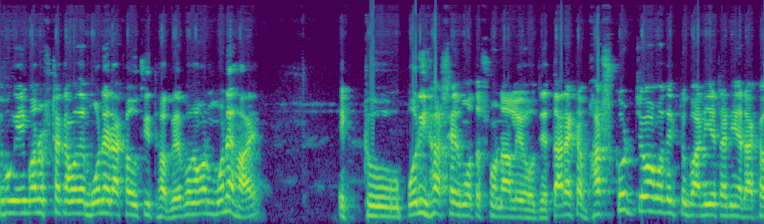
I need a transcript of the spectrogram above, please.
এবং এই মানুষটাকে আমাদের মনে রাখা উচিত হবে এবং আমার মনে হয় একটু পরিহাসের মতো শোনালেও যে তার একটা ভাস্কর্য আমাদের একটু বানিয়ে টানিয়ে রাখা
